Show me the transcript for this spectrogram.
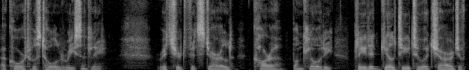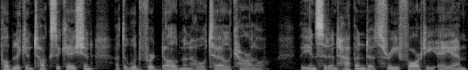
a court was told recently. Richard Fitzgerald, Cora Bunclody, pleaded guilty to a charge of public intoxication at the Woodford Dolmen Hotel, Carlow. The incident happened at 3:40 a.m.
